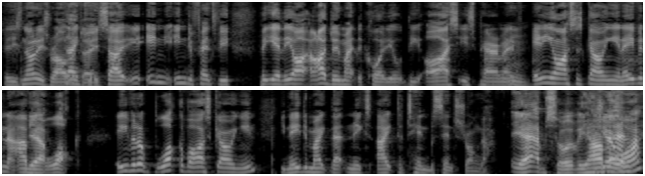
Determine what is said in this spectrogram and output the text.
It's not his role Thank to do. you. So in in defence of you, but yeah, the I, I do make the cordial. The ice is paramount. If any ice is going in, even a Yeah. block, even a block of ice going in, you need to make that mix eight to ten percent stronger. Yeah, absolutely. Do Hum, you know why?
